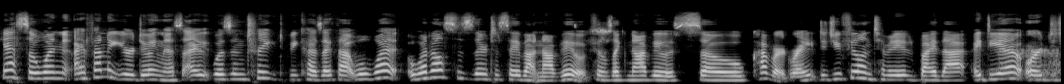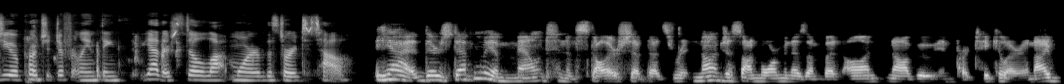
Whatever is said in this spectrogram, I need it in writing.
Yeah, so when I found out you were doing this, I was intrigued because I thought, well, what what else is there to say about Nauvoo? It feels like Nauvoo is so covered, right? Did you feel intimidated by that idea, or did you approach it differently and think, yeah, there's still a lot more of the story to tell? Yeah, there's definitely a mountain of scholarship that's written not just on Mormonism, but on Nauvoo in particular. And I'm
